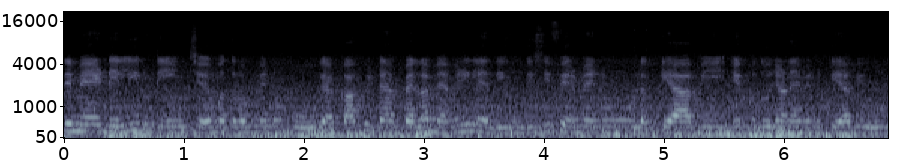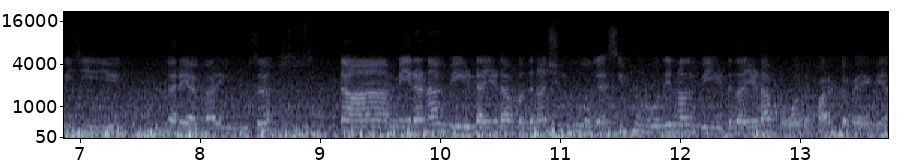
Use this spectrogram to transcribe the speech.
ਤੇ ਮੈਂ ਡੇਲੀ ਰੂਟੀਨ 'ਚ ਮਤਲਬ ਮੈਨੂੰ ਹੋ ਗਿਆ ਕਾਫੀ ਟਾਈਮ ਪਹਿਲਾਂ ਮੈਂ ਵੀ ਨਹੀਂ ਲੈਂਦੀ ਹੁੰਦੀ ਸੀ, ਫਿਰ ਮੈਨੂੰ ਲੱਗਿਆ ਵੀ ਇੱਕ ਦੋ ਜਣੇ ਮੈਨੂੰ ਕਿਹਾ ਵੀ ਉਹ ਵੀ ਚੀਜ਼ ਕਰਿਆ ਕਰ ਯੂਜ਼ ਤਾਂ ਮੇਰਾ ਨਾ weight ਆ ਜਿਹੜਾ ਵਧਣਾ ਸ਼ੁਰੂ ਹੋ ਗਿਆ ਸੀ, ਹੁਣ ਉਹਦੇ ਨਾਲ weight ਦਾ ਜਿਹੜਾ ਬਹੁਤ ਫ਼ਰਕ ਪੈ ਗਿਆ।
